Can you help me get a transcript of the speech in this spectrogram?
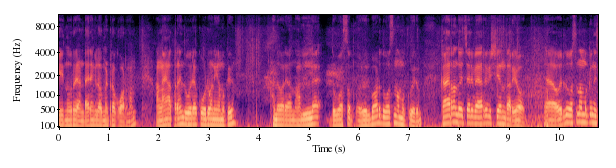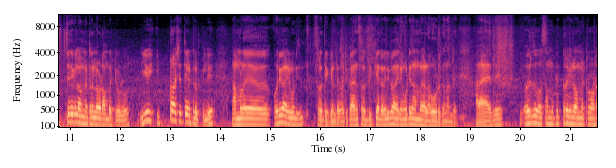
എഴുന്നൂറ് രണ്ടായിരം കിലോമീറ്ററൊക്കെ ഓടണം. അങ്ങനെ അത്രയും ദൂരമൊക്കെ ഓടുവാണെങ്കിൽ നമുക്ക് എന്താ പറയുക നല്ല ദിവസം ഒരുപാട് ദിവസം നമുക്ക് വരും. കാരണം എന്താ വെച്ചാൽ വേറൊരു വിഷയം എന്താ അറിയോ? ഒരു ദിവസം നമുക്ക് നിശ്ചിത കിലോമീറ്ററിൽ ഓടാൻ പറ്റുള്ളൂ. ഈ ഇപ്രാവശ്യത്തെ ട്രിപ്പിൽ നമ്മൾ ഒരു കാര്യം കൂടി ശ്രദ്ധിക്കുന്നുണ്ട് ഒരു കാര്യം ശ്രദ്ധിക്കുകയല്ല ഒരു കാര്യം കൂടി നമ്മൾ ഇളവ് കൊടുക്കുന്നുണ്ട്. അതായത് ഒരു ദിവസം നമുക്ക് ഇത്ര കിലോമീറ്റർ ഓട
